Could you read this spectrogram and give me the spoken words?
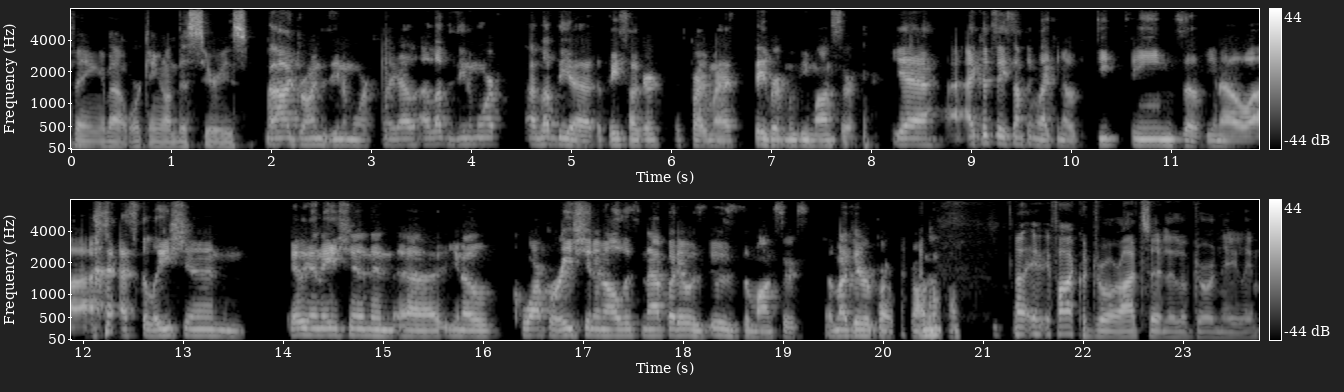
thing about working on this series? Uh, drawing the xenomorph. Like I, I love the xenomorph. I love the uh, the face hugger. It's probably my favorite movie monster. Yeah, I, I could say something like you know deep themes of you know uh, escalation and alienation and uh, you know cooperation and all this and that. But it was it was the monsters. My favorite part drawing the. Uh, if, if I could draw, I'd certainly love drawing the alien.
